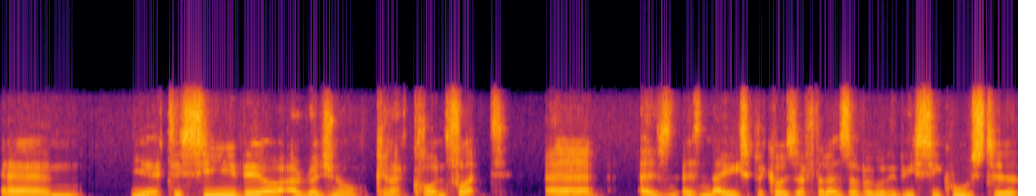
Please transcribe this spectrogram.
um, yeah, to see their original kind of conflict uh, mm. Is is nice because if there is ever going to be sequels to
